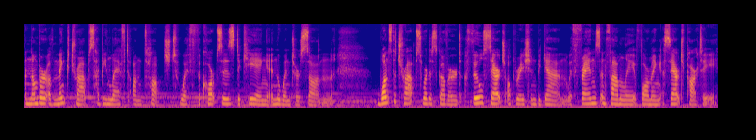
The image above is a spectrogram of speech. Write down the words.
A number of mink traps had been left untouched, with the corpses decaying in the winter sun. Once the traps were discovered, a full search operation began, with friends and family forming a search party.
